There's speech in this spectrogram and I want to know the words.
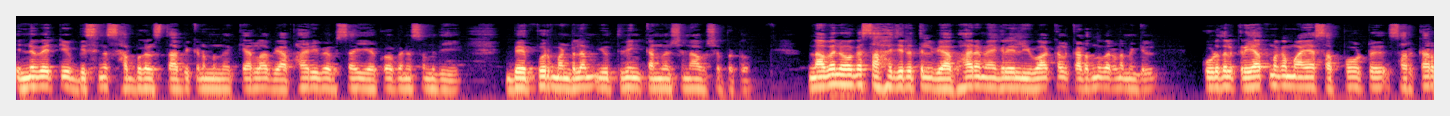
ഇന്നൊവേറ്റീവ് ബിസിനസ് ഹബ്ബുകൾ സ്ഥാപിക്കണമെന്ന് കേരള വ്യാപാരി വ്യവസായി ഏകോപന സമിതി ബേപ്പൂർ മണ്ഡലം യൂത്ത് വിംഗ് കൺവെൻഷൻ ആവശ്യപ്പെട്ടു. നവലോക സാഹചര്യത്തിൽ വ്യാപാര മേഖലയിൽ യുവാക്കൾ കടന്നു വരണമെങ്കിൽ കൂടുതൽ ക്രിയാത്മകമായ സപ്പോർട്ട് സർക്കാർ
